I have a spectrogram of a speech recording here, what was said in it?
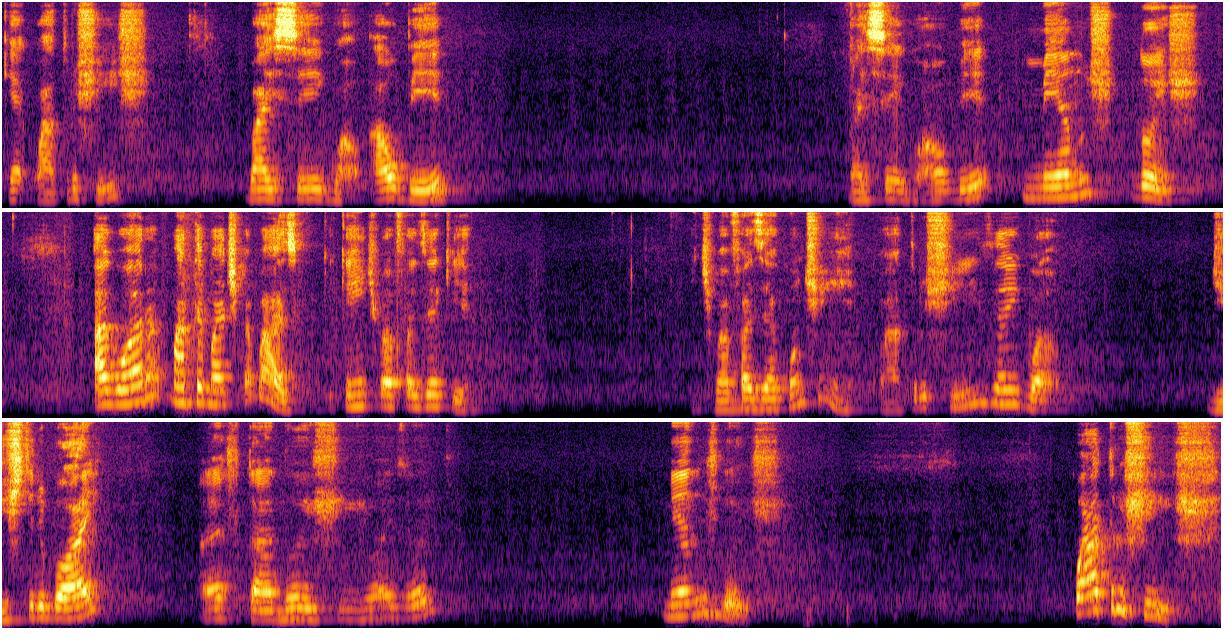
que é 4x, vai ser igual ao B, vai ser igual ao B menos 2. Agora, matemática básica. O que a gente vai fazer aqui? A gente vai fazer a continha. 4x é igual. Distribui, vai ficar 2x mais 8 menos 2. 4x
